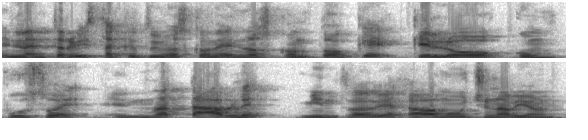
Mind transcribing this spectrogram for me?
en la entrevista que tuvimos con él nos contó que, que lo compuso en una tablet mientras viajaba mucho en avión.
